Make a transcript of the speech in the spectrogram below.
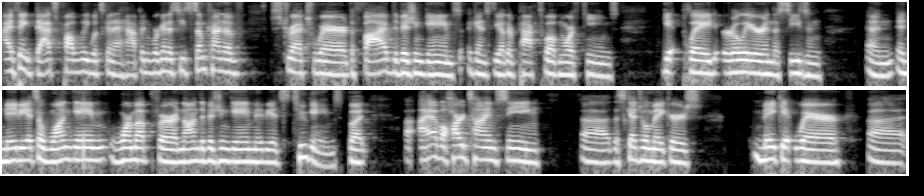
I think that's probably what's going to happen. We're going to see some kind of stretch where the five division games against the other Pac 12 North teams – get played earlier in the season. And, and maybe it's a one game warm up for a non division game. Maybe it's two games. But I have a hard time seeing uh, the schedule makers make it where uh,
